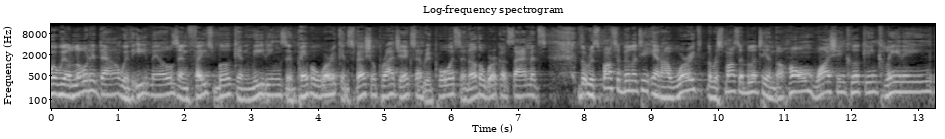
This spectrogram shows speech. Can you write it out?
where we are loaded down with emails and Facebook and meetings and paperwork and special projects and reports and other work assignments. The responsibility in our work, the responsibility in the home, washing, cooking, cleaning,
